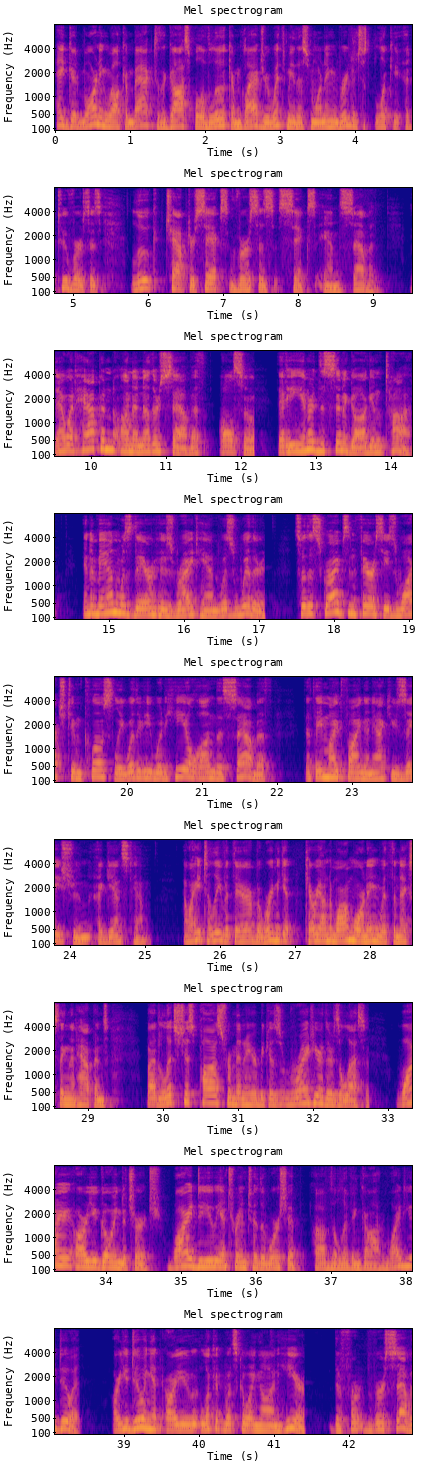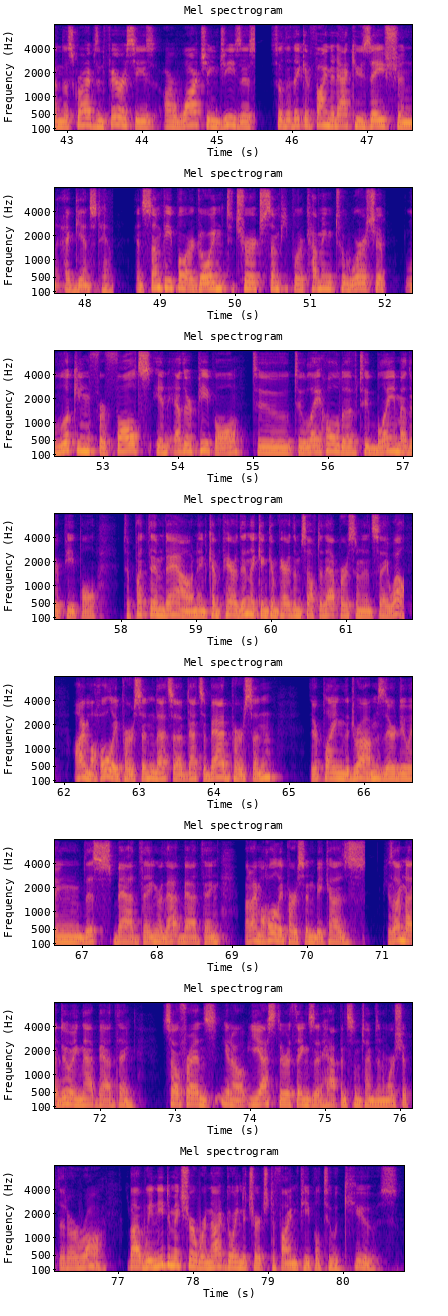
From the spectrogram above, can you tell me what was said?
Hey, good morning. Welcome back to the Gospel of Luke. I'm glad you're with me this morning. We're just looking at two verses Luke chapter 6, verses 6 and 7. Now it happened on another Sabbath also that he entered the synagogue and taught, and a man was there whose right hand was withered. So the scribes and Pharisees watched him closely whether he would heal on the Sabbath, that they might find an accusation against him. Now I hate to leave it there, but we're going to get carry on tomorrow morning with the next thing that happens. But let's just pause for a minute here because right here there's a lesson. Why are you going to church? Why do you enter into the worship of the living God? Why do you do it? Are you doing it? Are you look at what's going on here? The verse 7, the scribes and Pharisees are watching Jesus so that they can find an accusation against him. And some people are going to church, some people are coming to worship looking for faults in other people to to lay hold of, to blame other people to put them down and compare then they can compare themselves to that person and say well i'm a holy person that's a that's a bad person. They're playing the drums they're doing this bad thing or that bad thing but i'm a holy person because because i'm not doing that bad thing. So friends you know yes there are things that happen sometimes in worship that are wrong but we need to make sure we're not going to church to find people to accuse.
